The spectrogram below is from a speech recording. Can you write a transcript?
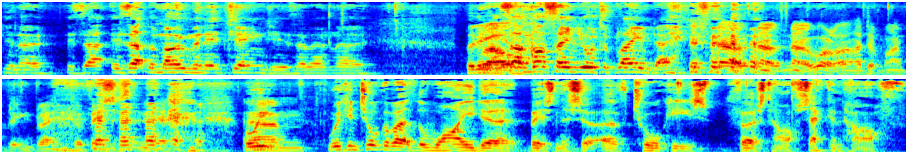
you know, is that is that the moment it changes? I don't know. But Well- I'm not saying you're to blame, Dave. no, no, no. Well, I don't mind being blamed for things. Yeah. we, Um, we can talk about the wider business of, of Torquay's first half, second half,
